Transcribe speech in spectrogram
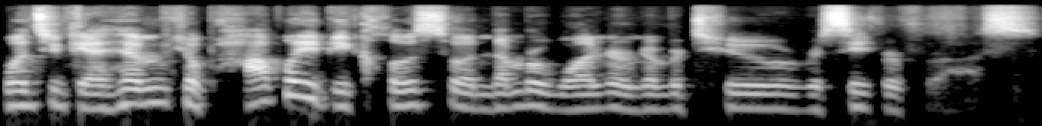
once you get him, he'll probably be close to a number one or number two receiver for us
